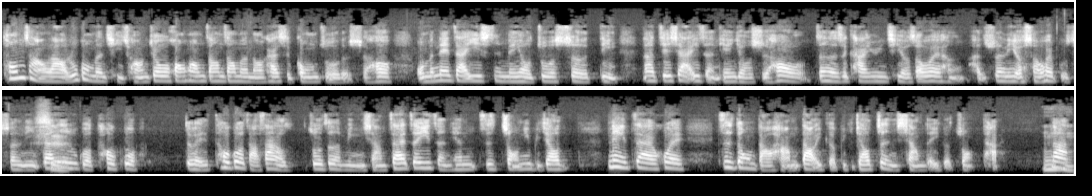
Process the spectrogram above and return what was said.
通常啦，如果我们起床就慌慌张张的，然后开始工作的时候，我们内在意识没有做设定，那接下来一整天有时候真的是看运气，有时候会很很顺利，有时候会不顺利。但是如果透过对透过早上有做这个冥想，在这一整天之中，你比较内在会自动导航到一个比较正向的一个状态。那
